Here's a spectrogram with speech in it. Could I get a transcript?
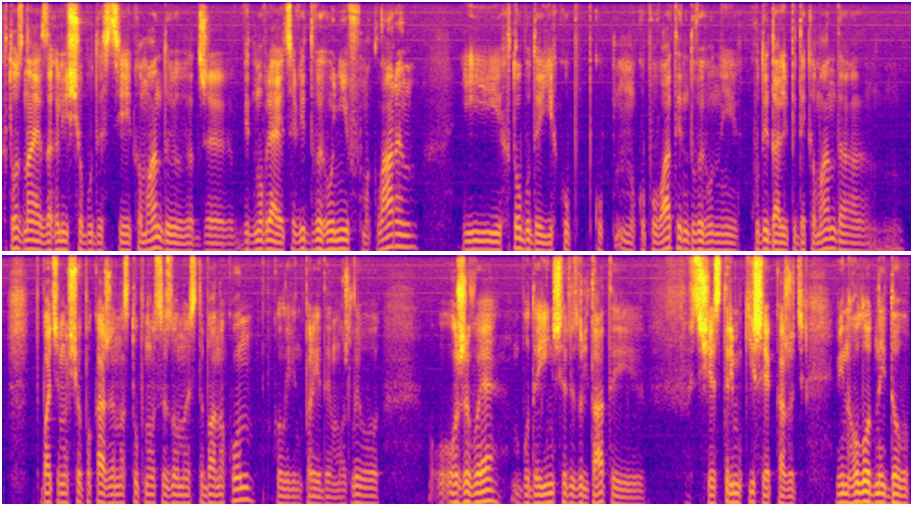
Хто знає взагалі, що буде з цією командою, адже відмовляються від двигунів Макларен, і хто буде їх куп, куп, ну, купувати двигуни, куди далі піде команда. Побачимо, що покаже наступного сезону Естебан Окон, коли він прийде. Можливо, оживе, буде інші результати ще стрімкіше, як кажуть, він голодний до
